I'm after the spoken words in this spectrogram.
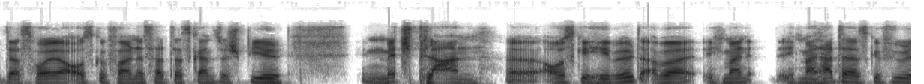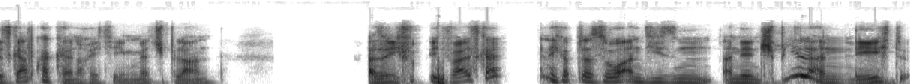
das heuer ausgefallen ist, hat das ganze Spiel einen Matchplan äh, ausgehebelt. Aber ich meine, ich man hatte das Gefühl, es gab gar keinen richtigen Matchplan. Also ich, ich weiß gar nicht, ob das so an diesen, an den Spielern liegt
